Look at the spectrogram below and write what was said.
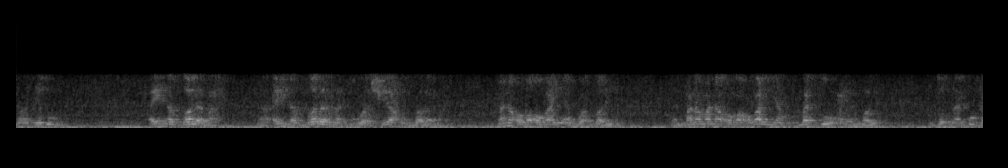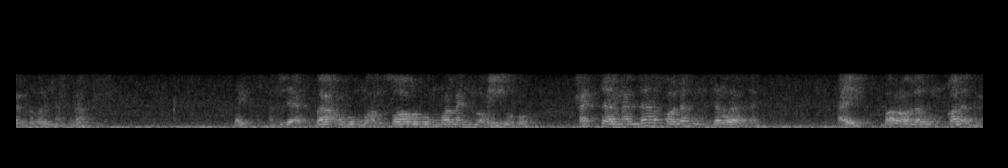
menyeru. Aina zalamah? Aina zalamah wa syi'u zalamah? Mana orang-orang yang buat zalim? Dan mana-mana orang-orang yang bantu orang yang zalim untuk melakukan kezaliman? Nah. Baik, maksudnya atba'uhum wa ansaruhum wa man yu'inuhum hatta man laqa lahum dawatan ay bara lahum qalama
